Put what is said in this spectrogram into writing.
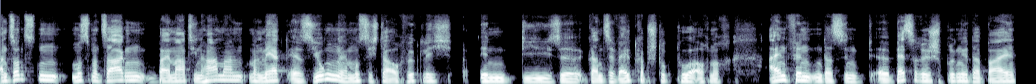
Ansonsten muss man sagen, bei Martin Hamann, man merkt, er ist jung, er muss sich da auch wirklich in diese ganze Weltcup-Struktur auch noch einfinden. Das sind äh, bessere Sprünge dabei.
